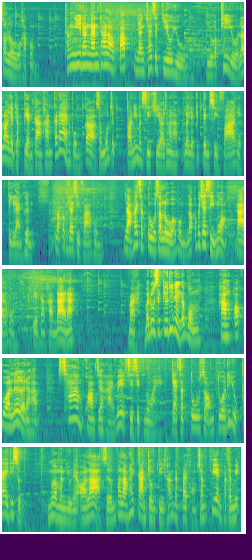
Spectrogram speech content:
สโลครับผม ทั้งนี้ทั้งนั้นถ้าเราปั๊บยังใช้สกิลอยู่อยู่กับที่อยู่แล้วเราอยากจะเปลี่ยนกลางคันก็ได้ครับผมก็สมมุติตอนนี้มันสีเขียวใช่ไหมครับเราอยากจะเป็นสีฟ้าอยากตีแรงขึ้น เราก็ไปใช้สีฟ้าผม อยากให้ศัตรูสโลว์ครับผมเราก็ไปใช้สีม่วงได้ครับผม เปลี่ยนกลางคันได้นะ มามาดูสกิลที่1ครับผม Hum of Waller นะครับสร้างความเสียหายเวท 40 หน่วย แก่ศัตรู2ตัวที่อยู่ใกล้ที่สุด เมื่อมันอยู่ในออร่าเสริมพลังให้การโจมตีครั้งถัดไปของแชมเปี้ยนพันธมิตร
